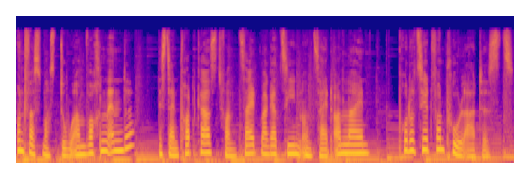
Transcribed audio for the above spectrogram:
Und was machst du am Wochenende? Ist ein Podcast von Zeitmagazin und Zeit Online, produziert von Pool Artists.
